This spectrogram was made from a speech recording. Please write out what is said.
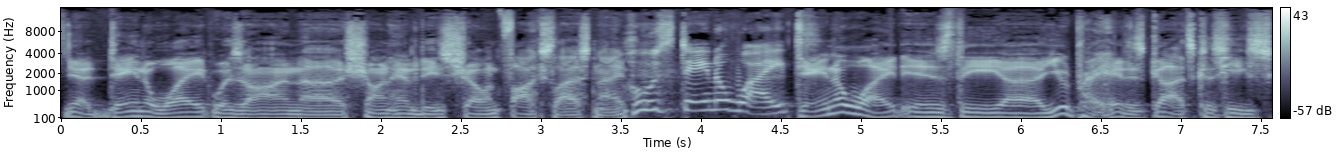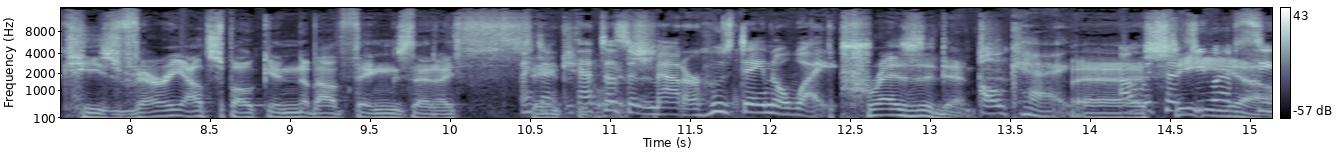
Yeah, Dana White was on uh, Sean Hannity's show on Fox last night. Who's Dana White? Dana White is the uh, you'd probably hate his guts because he's he's very outspoken about things that I I think he that doesn't matter. Who's Dana White? President. Okay. Uh, oh, it says CEO. UFC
